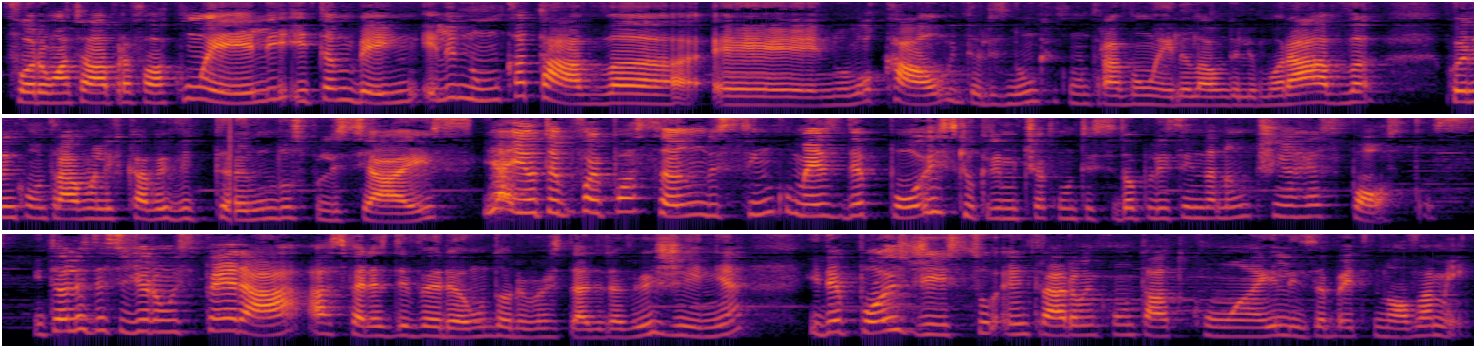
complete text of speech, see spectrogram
foram até lá para falar com ele e também ele nunca estava é, no local, então eles nunca encontravam ele lá onde ele morava. Quando encontravam, ele ficava evitando os policiais. E aí o tempo foi passando e cinco meses depois que o crime tinha acontecido, a polícia ainda não tinha respostas. Então eles decidiram esperar as férias de verão da Universidade da Virgínia e depois disso entraram em contato com a Elizabeth novamente.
